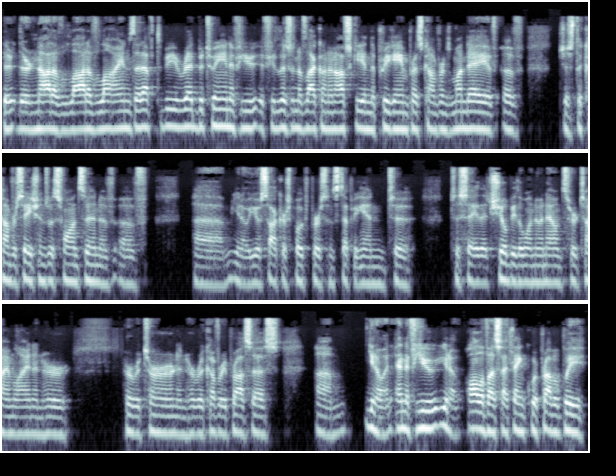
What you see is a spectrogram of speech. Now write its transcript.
there there are not a lot of lines that have to be read between. If you if you listen to Vlatko Andonovski in the pregame press conference Monday of of just the conversations with Swanson of of um, you know U.S. soccer spokesperson stepping in to to say that she'll be the one to announce her timeline and her her return and her recovery process. Um, you know, and, and if you you know all of us, I think we're probably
